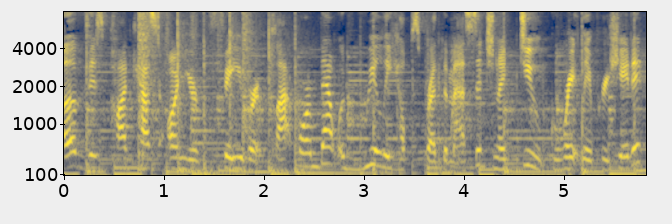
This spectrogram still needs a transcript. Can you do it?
of this podcast on your favorite platform, that would really help spread the message, and I do greatly appreciate it.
